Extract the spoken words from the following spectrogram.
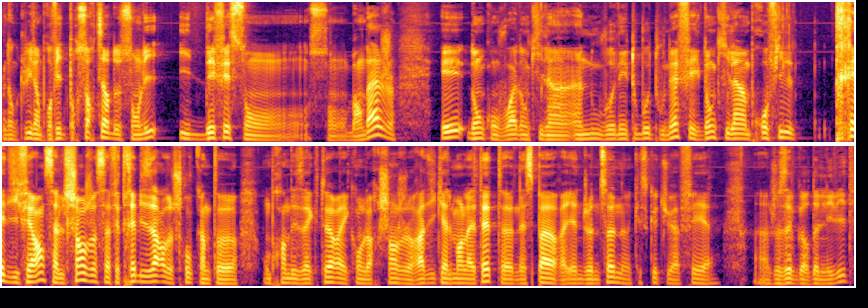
Donc lui il en profite pour sortir de son lit, il défait son, son bandage. Et donc on voit donc il a un, un nouveau-né tout beau tout neuf. Et donc il a un profil très différent, ça le change, ça fait très bizarre je trouve quand euh, on prend des acteurs et qu'on leur change radicalement la tête, euh, n'est-ce pas Ryan Johnson, qu'est-ce que tu as fait à, à Joseph Gordon-Levitt?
